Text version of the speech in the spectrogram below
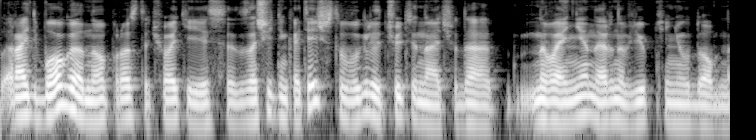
ради бога, но просто, чуваки, если защитник Отечества выглядит чуть иначе, да, на войне, наверное, в юбке неудобно.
